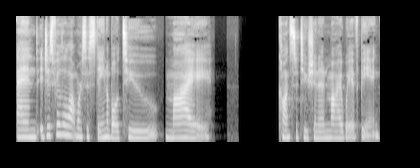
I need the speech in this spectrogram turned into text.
And it just feels a lot more sustainable to my constitution and my way of being.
